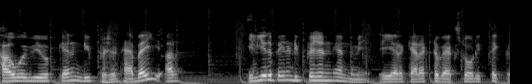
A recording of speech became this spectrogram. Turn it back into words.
කව වියෝක් කැන ඩිප්‍රෂන් හැබැයි අ එලියට පෙන ඩිප්‍රෂන් යන්න මේ. ඒ කැරක්ට බැක් ටෝරිත් එක්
